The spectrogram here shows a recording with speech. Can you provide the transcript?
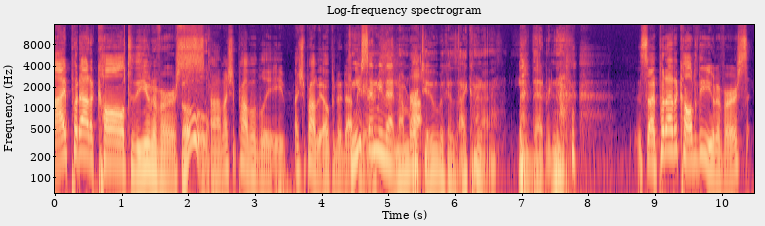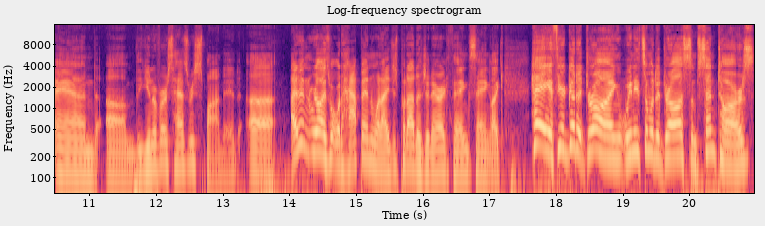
I put out a call to the universe. Oh. um, I should probably I should probably open it up. Can you here. send me that number too? Because I kind of need that. so I put out a call to the universe, and um, the universe has responded. Uh, I didn't realize what would happen when I just put out a generic thing saying like, "Hey, if you're good at drawing, we need someone to draw us some centaurs."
